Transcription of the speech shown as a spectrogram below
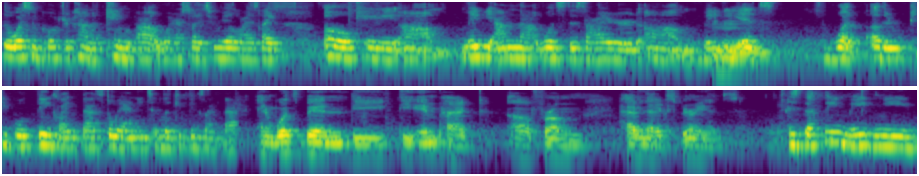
the Western culture kind of came about, where I started to realize like oh, okay, um, maybe I'm not what's desired. Um, maybe Mhm. it's what other people think. Like that's the way I need to look and things like that. And what's been the, the impact uh, from having that experience? It's definitely made me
